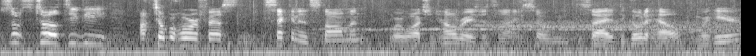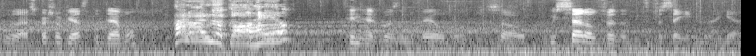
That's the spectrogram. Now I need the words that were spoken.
So it's Toilet TV October Horror Fest second installment. We're watching Hellraiser tonight, so we decided to go to hell. We're here with our special guest, the Devil. How do I look, all hail? Pinhead wasn't available, so we settled for the for Satan, I guess.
